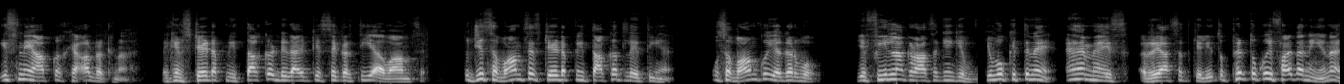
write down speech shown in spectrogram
इसने आपका ख्याल रखना है। लेकिन स्टेट अपनी ताकत डिराइव किससे करती है? आवाम से। तो जिस आवाम से स्टेट अपनी ताकत लेती है उस आवाम को ही अगर वो ये फील ना करा सकें कि, कि वो कितने अहम है इस रियासत के लिए तो फिर तो कोई फ़ायदा नहीं है ना।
